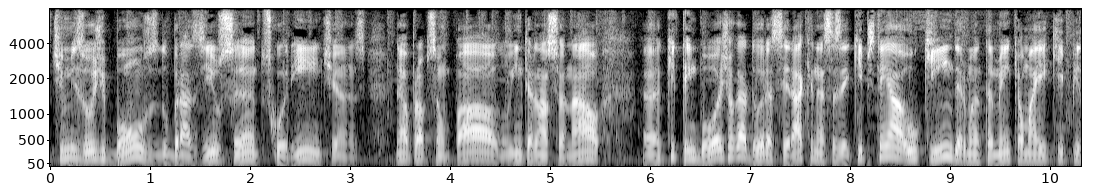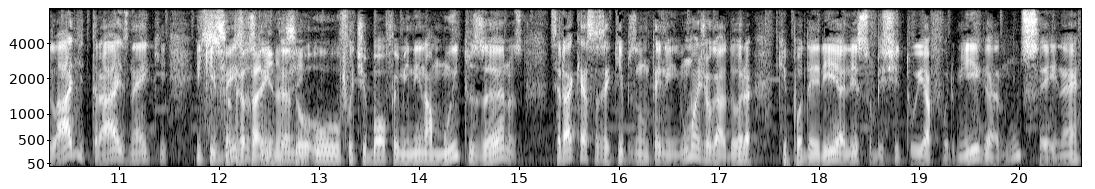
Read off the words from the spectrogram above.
times hoje bons do Brasil, Santos, Corinthians, né? o próprio São Paulo, Internacional uh, que tem boas jogadoras. Será que nessas equipes tem a, o Kinderman também, que é uma equipe lá de trás, né? E que, e que vem Catarina, sustentando sim. o futebol feminino há muitos anos. Será que essas equipes não tem nenhuma jogadora que poderia ali substituir a Formiga? Não sei, né?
